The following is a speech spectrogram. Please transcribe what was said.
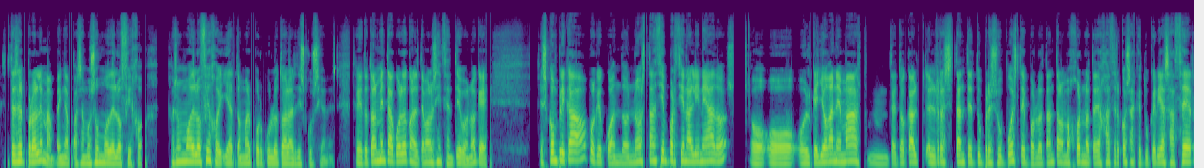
este es el problema, venga, pasamos un modelo fijo. Pasamos un modelo fijo y a tomar por culo todas las discusiones. O sea, que totalmente de acuerdo con el tema de los incentivos, ¿no? Que es complicado porque cuando no están 100% alineados o, el que yo gane más mm, te toca el, restante de tu presupuesto y por lo tanto a lo mejor no te deja hacer cosas que tú querías hacer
